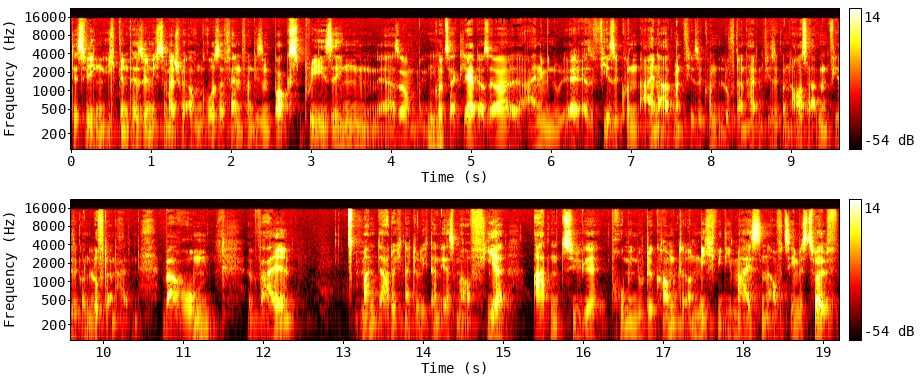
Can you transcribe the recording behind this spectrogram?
Deswegen, ich bin persönlich zum Beispiel auch ein großer Fan von diesem Box Breathing. Also mhm. kurz erklärt, also eine Minute, äh, also vier Sekunden einatmen, vier Sekunden Luft anhalten, vier Sekunden ausatmen, vier Sekunden Luft anhalten. Warum? Weil man dadurch natürlich dann erstmal auf vier Atemzüge pro Minute kommt und nicht wie die meisten auf zehn bis zwölf.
